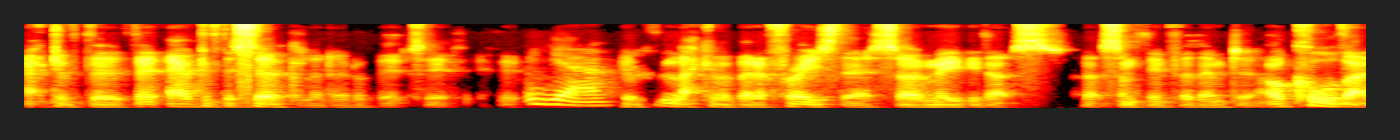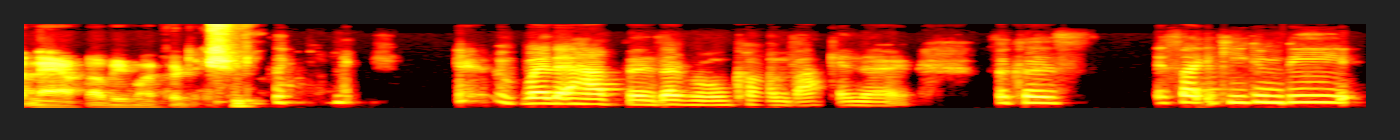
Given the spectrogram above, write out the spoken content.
out of the, the out of the circle a little bit, if, if yeah, if lack of a better phrase there. So maybe that's that's something for them to. I'll call that now. That'll be my prediction. when it happens, everyone will come back and know. Because it's like you can be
